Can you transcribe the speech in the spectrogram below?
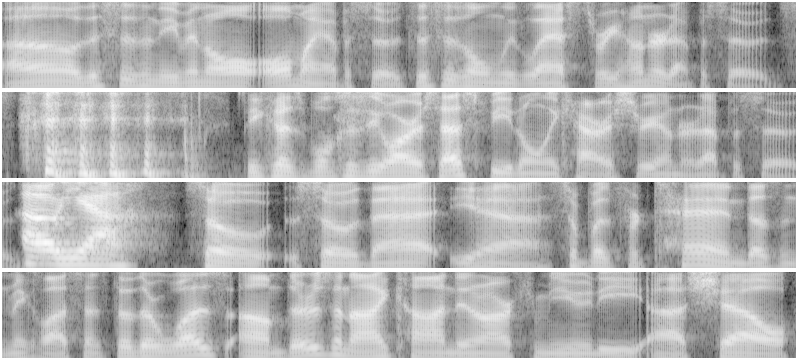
Oh, this isn't even all all my episodes. This is only last 300 episodes because well, because the RSS feed only carries 300 episodes. oh yeah. So so that yeah. So but for 10 doesn't make a lot of sense. Though there was um there's an icon in our community, uh Shell.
